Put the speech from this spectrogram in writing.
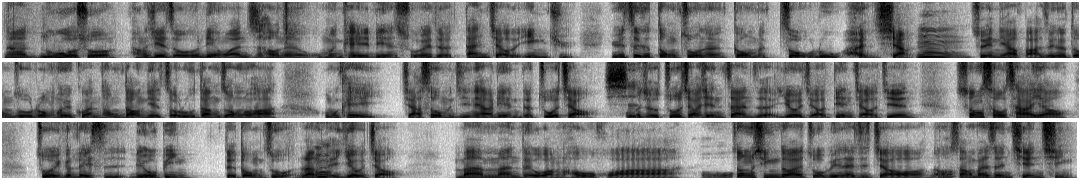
那如果说螃蟹走路练完之后呢，我们可以练所谓的单脚的硬举，因为这个动作呢跟我们走路很像。嗯，所以你要把这个动作融会贯通到你的走路当中的话，我们可以假设我们今天要练你的左脚，我们就左脚先站着，右脚垫脚尖，双手叉腰，做一个类似溜冰的动作，让你的右脚。慢慢的往后滑，重心都在左边那只脚哦，然后上半身前倾，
